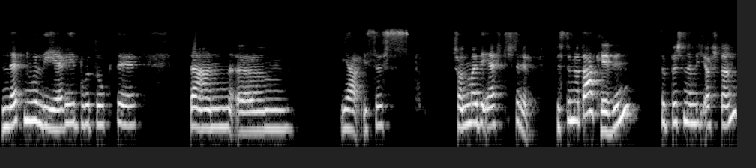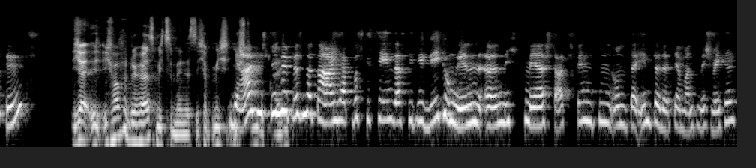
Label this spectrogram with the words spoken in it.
nicht nur leere Produkte, dann ähm, ja, ist es schon mal der erste Schritt. Bist du noch da, Kevin? Du bist nämlich auf Standbild. Ja, ich hoffe, du hörst mich zumindest. Ich habe mich. Ja, die Stimme ist noch da. Ich habe was gesehen, dass die Bewegungen äh, nicht mehr stattfinden und der Internet ja manchmal schwächelt.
